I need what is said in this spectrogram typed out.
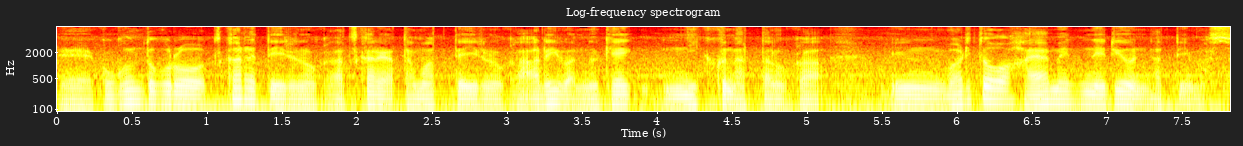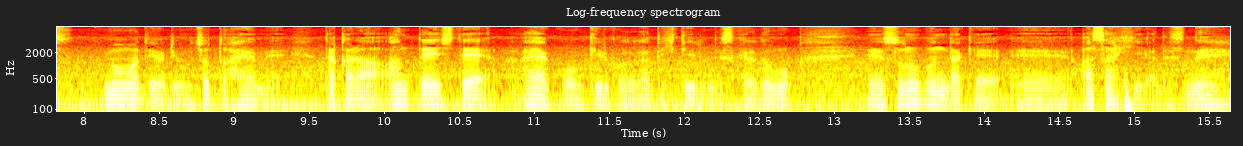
えー、ここのところ疲れているのか疲れが溜まっているのかあるいは抜けにくくなったのか、うん、割と早めに寝るようになっています。今までよりもちょっと早め。だから安定して早く起きることができているんですけれども、えー、その分だけ、えー、朝日がですね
